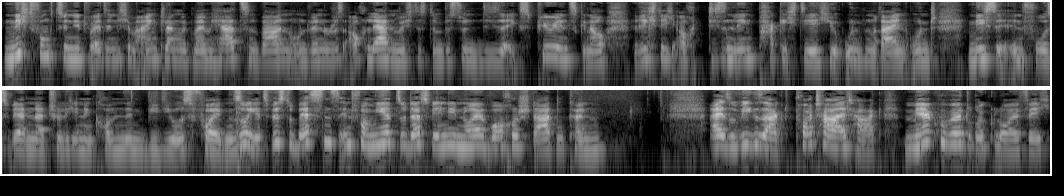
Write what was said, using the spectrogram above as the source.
nicht funktioniert, weil sie nicht im Einklang mit meinem Herzen waren. Und wenn du das auch lernen möchtest, dann bist du in dieser Experience genau richtig. Auch diesen Link packe ich dir hier unten rein und nächste Infos werden natürlich in den kommenden Videos folgen. So, jetzt bist du bestens informiert, sodass wir in die neue Woche starten können. Also wie gesagt, Portaltag, Merkur wird rückläufig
